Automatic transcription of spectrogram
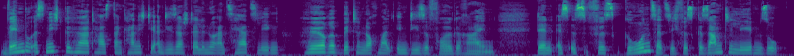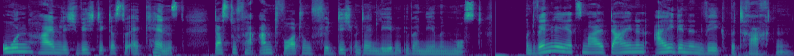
Wenn du es nicht gehört hast, dann kann ich dir an dieser Stelle nur ans Herz legen, höre bitte nochmal in diese Folge rein. Denn es ist fürs grundsätzlich, fürs gesamte Leben so unheimlich wichtig, dass du erkennst, dass du Verantwortung für dich und dein Leben übernehmen musst. Und wenn wir jetzt mal deinen eigenen Weg betrachten,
